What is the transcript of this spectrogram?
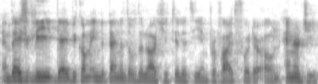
And basically, they become independent of the large utility and provide for their own energy.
